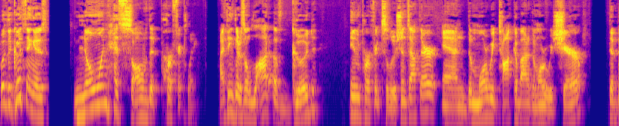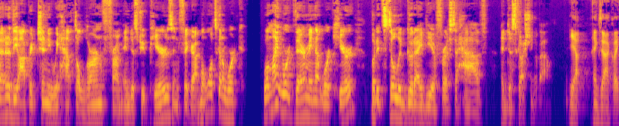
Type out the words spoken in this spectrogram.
Well, the good thing is no one has solved it perfectly. I think there's a lot of good, imperfect solutions out there. And the more we talk about it, the more we share, the better the opportunity we have to learn from industry peers and figure out, well, what's going to work? What might work there may not work here, but it's still a good idea for us to have a discussion about. Yeah, exactly.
